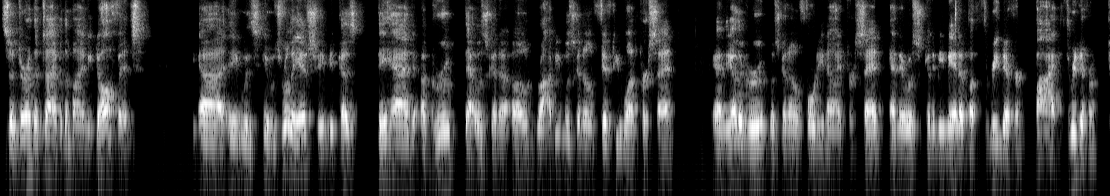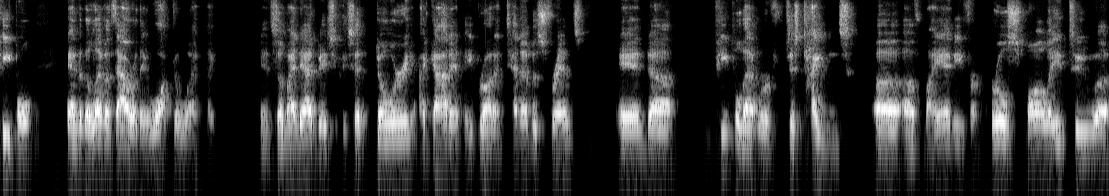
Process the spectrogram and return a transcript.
so during the time of the Miami Dolphins, uh, it was it was really interesting because they had a group that was going to own Robbie was going to own 51%, and the other group was going to own 49%, and there was going to be made up of three different buy three different people. And at the 11th hour, they walked away. And so my dad basically said, Don't worry, I got it. He brought in 10 of his friends and uh, people that were just titans uh, of Miami, from Earl Smalley to uh,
